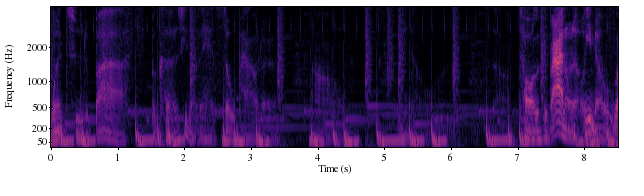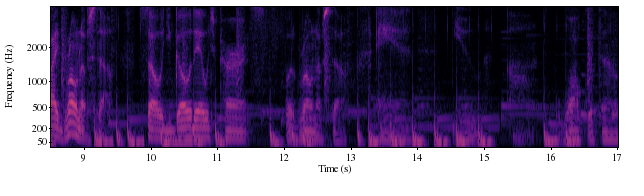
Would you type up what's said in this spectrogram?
went to to buy because, you know, they had soap powder, um, you know, toilet paper. I don't know, you know, like grown up stuff. So you go there with your parents for the grown up stuff, and you um, walk with them,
